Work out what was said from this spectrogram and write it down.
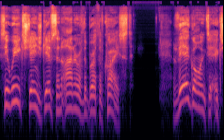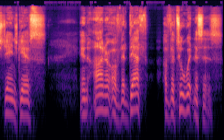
See, we exchange gifts in honor of the birth of Christ. They're going to exchange gifts in honor of the death of the two witnesses.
